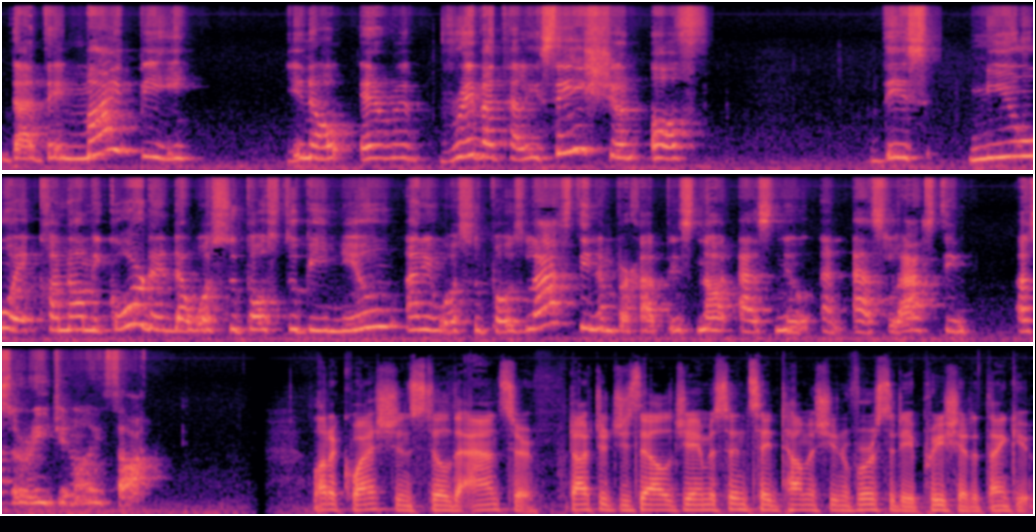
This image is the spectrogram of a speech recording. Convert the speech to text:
that they might be you know a re- revitalization of this new economic order that was supposed to be new and it was supposed lasting and perhaps it's not as new and as lasting as originally thought. A lot of questions still to answer. Dr. Giselle jamieson st thomas university. Appreciate it. Thank you.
